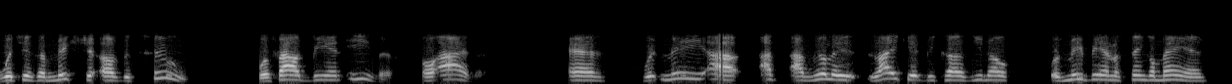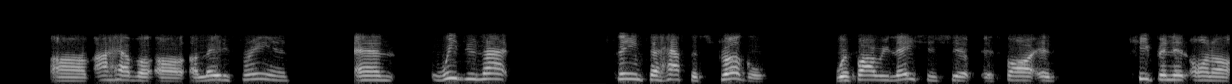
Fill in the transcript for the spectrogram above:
which is a mixture of the two without being either or either. And with me, I, I, I really like it because, you know, with me being a single man, um, I have a, a, a lady friend, and we do not seem to have to struggle with our relationship as far as keeping it on a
